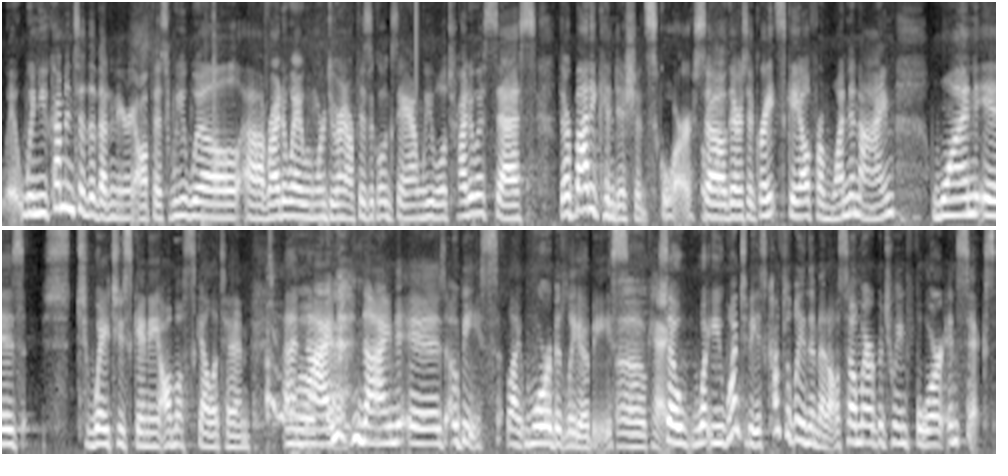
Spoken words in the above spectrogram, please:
when you come into the veterinary office, we will, uh, right away when we're doing our physical exam, we will try to assess their body condition score. So, there's a great scale from one to nine. One is way too skinny, almost skeleton, and oh, Okay. nine, nine is obese, like morbidly obese. Okay. So, what you want to be is comfortably in the middle, somewhere between four and six.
